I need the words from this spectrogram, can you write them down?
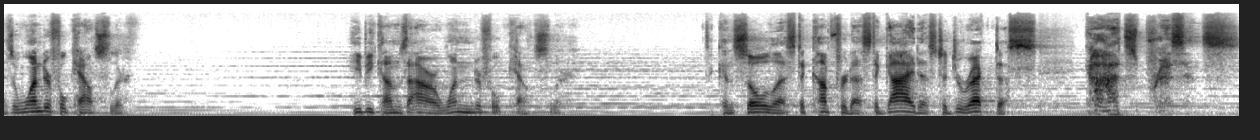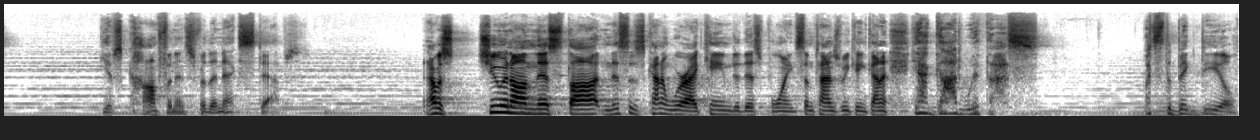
as a wonderful counselor. He becomes our wonderful counselor console us, to comfort us, to guide us, to direct us. God's presence gives confidence for the next steps. And I was chewing on this thought, and this is kind of where I came to this point. Sometimes we can kind of, yeah, God with us. What's the big deal?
